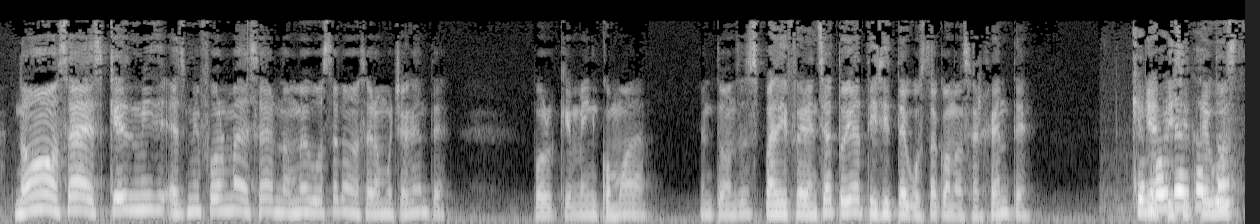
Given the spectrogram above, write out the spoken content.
No, o sea, es que es mi, es mi forma de ser. No me gusta conocer a mucha gente. Porque me incomoda. Entonces, a diferencia tuya, a ti sí te gusta conocer gente. ¿Qué y a ti sí te gato? gust-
